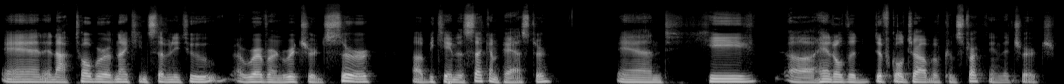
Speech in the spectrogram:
and in October of 1972, Reverend Richard Sir uh, became the second pastor, and he uh, handled the difficult job of constructing the church.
